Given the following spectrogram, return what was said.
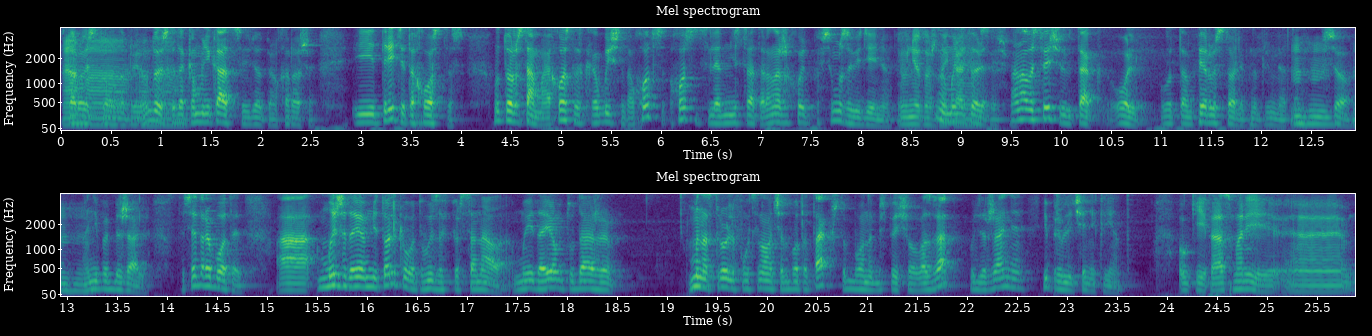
второй ага, стол, например. Ага. Ну, то есть, когда коммуникация идет прям хорошая. И третий это хостес. Ну, то же самое. А хостес, как обычно, там хостес, хостес или администратор, она же ходит по всему заведению. И у нее тоже ну, мониторит. Она высвечивает, так, Оль, вот там первый столик, например. Там, угу, все, угу. они побежали. То есть, это работает. А мы же даем не только вот вызов персонала, мы даем туда же мы настроили функционал чат-бота так, чтобы он обеспечивал возврат, удержание и привлечение клиента. Окей, тогда смотри, э,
